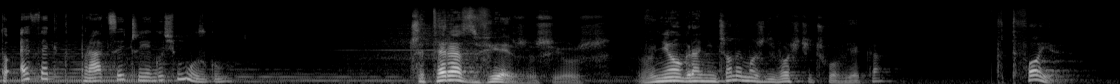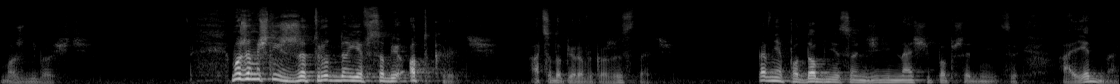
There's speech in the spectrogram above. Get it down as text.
to efekt pracy czyjegoś mózgu. Czy teraz wierzysz już w nieograniczone możliwości człowieka? W Twoje możliwości. Może myślisz, że trudno je w sobie odkryć, a co dopiero wykorzystać? Pewnie podobnie sądzili nasi poprzednicy. A jednak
